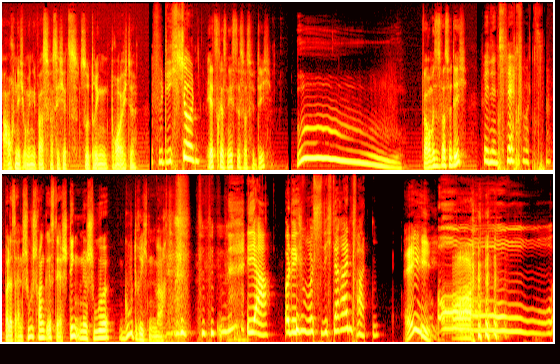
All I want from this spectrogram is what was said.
Auch nicht unbedingt was, was ich jetzt so dringend bräuchte. Für dich schon. Jetzt das nächste ist was für dich. Uh. Warum ist es was für dich? Für den Smartwatch. Weil es ein Schuhschrank ist, der stinkende Schuhe gut riechend macht. Ja. Und ich muss dich da reinpacken. Hey! Oh.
